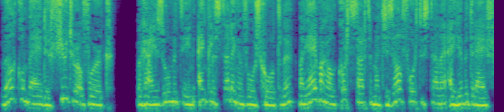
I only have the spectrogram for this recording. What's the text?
Welkom bij The Future of Work. We gaan je zo meteen enkele stellingen voorschotelen, maar jij mag al kort starten met jezelf voor te stellen en je bedrijf.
